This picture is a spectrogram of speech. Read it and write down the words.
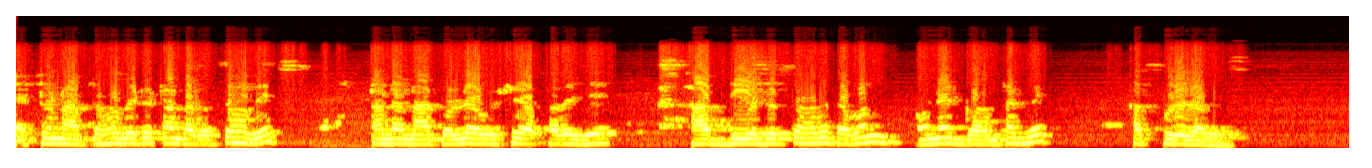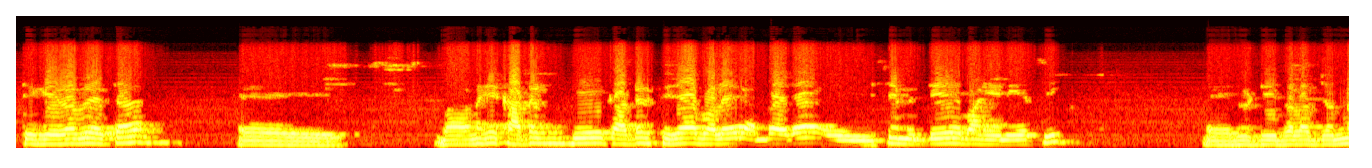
একটু নাড়তে হবে, একটু ঠান্ডা করতে হবে। ঠান্ডা না করলে অবশ্যই আপনার যে হাত দিয়ে ধরতে হবে, তখন অনেক গরম থাকবে, হাত পুড়ে যাবে। ঠিক এভাবে একটা বা অনেকে কাঠের দিয়ে, কাঠের ফিরা বলে। আমরা এটা সিমেন্ট দিয়ে বানিয়ে নিয়েছি রুটি বেলার জন্য।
